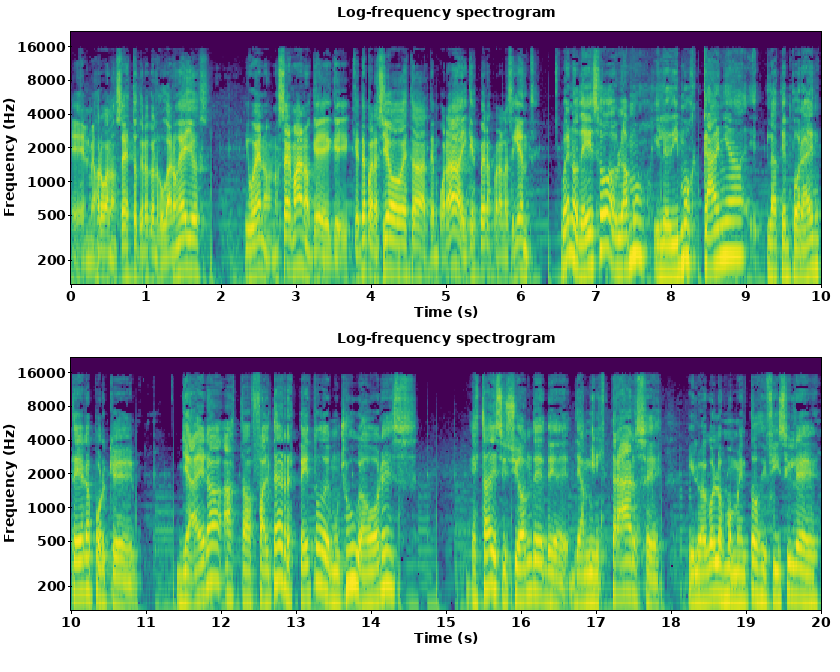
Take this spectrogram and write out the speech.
El mejor baloncesto creo que lo jugaron ellos. Y bueno, no sé hermano, ¿qué, qué, te pareció esta temporada y qué esperas para la siguiente? Bueno, de eso hablamos y le dimos caña la temporada entera porque ya era hasta falta de respeto de muchos jugadores esta decisión de, administrarse y luego los momentos difíciles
